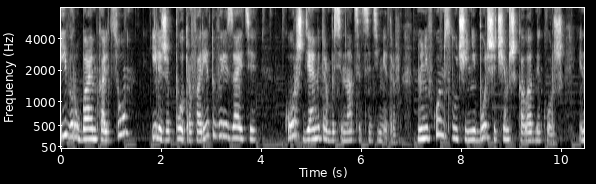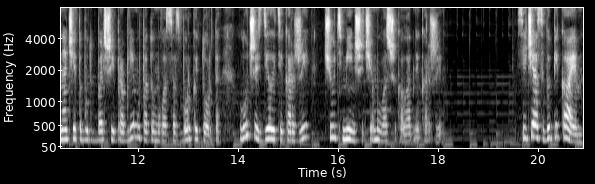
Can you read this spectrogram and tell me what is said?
и вырубаем кольцом или же по трафарету вырезайте корж диаметром 18 сантиметров. Но ни в коем случае не больше, чем шоколадный корж. Иначе это будут большие проблемы потом у вас со сборкой торта. Лучше сделайте коржи чуть меньше, чем у вас шоколадные коржи. Сейчас выпекаем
